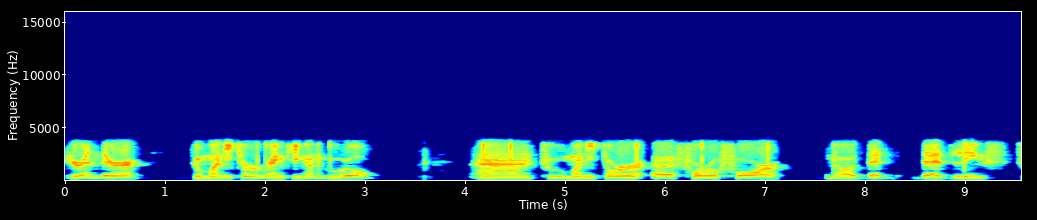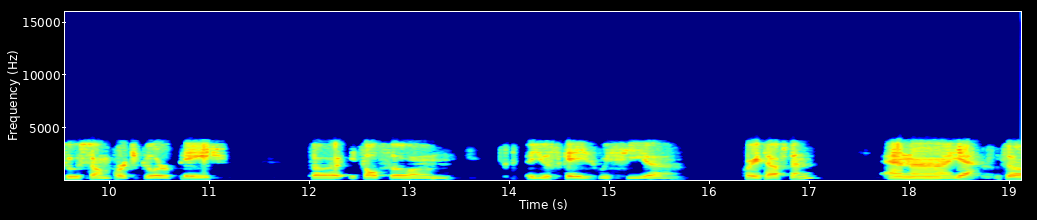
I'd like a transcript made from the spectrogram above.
here and there, to monitor ranking on Google, and to monitor uh, 404, you know, that, that links to some particular page. So it's also um, a use case we see uh, quite often. And uh, yeah, so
